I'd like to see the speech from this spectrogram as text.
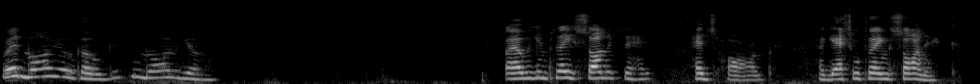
Where'd Mario go? Give me Mario. Uh, we can play Sonic the He- Hedgehog. I guess we're playing Sonic.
